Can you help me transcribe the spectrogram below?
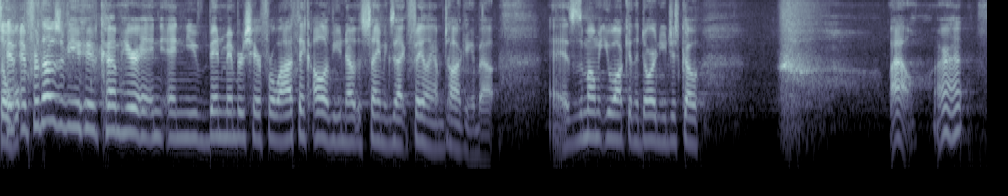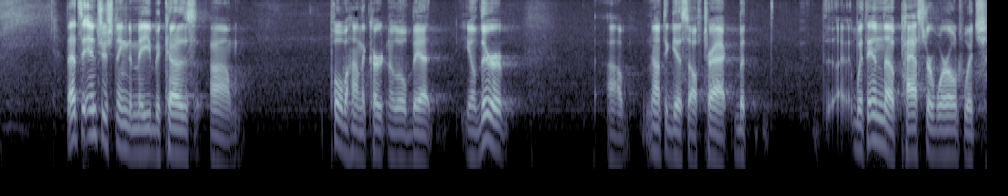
So And, and for those of you who come here and, and you've been members here for a while, I think all of you know the same exact feeling I'm talking about. It's the moment you walk in the door and you just go, wow, all right. That's interesting to me because um, pull behind the curtain a little bit. You know, there, are, uh, not to get us off track, but within the pastor world, which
